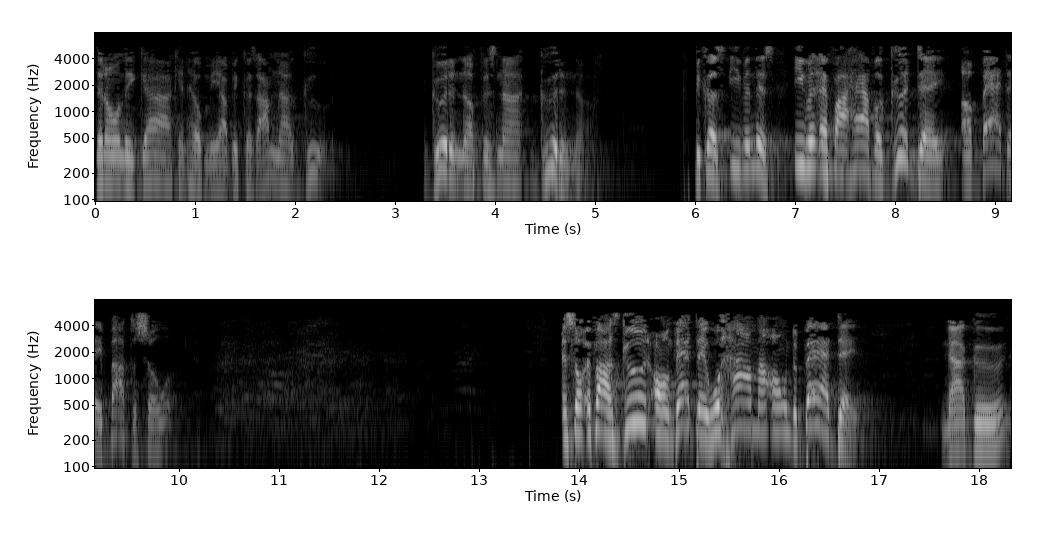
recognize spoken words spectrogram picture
that only God can help me out because I'm not good. Good enough is not good enough. Because even this, even if I have a good day, a bad day about to show up. And so if I was good on that day, well, how am I on the bad day? Not good.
